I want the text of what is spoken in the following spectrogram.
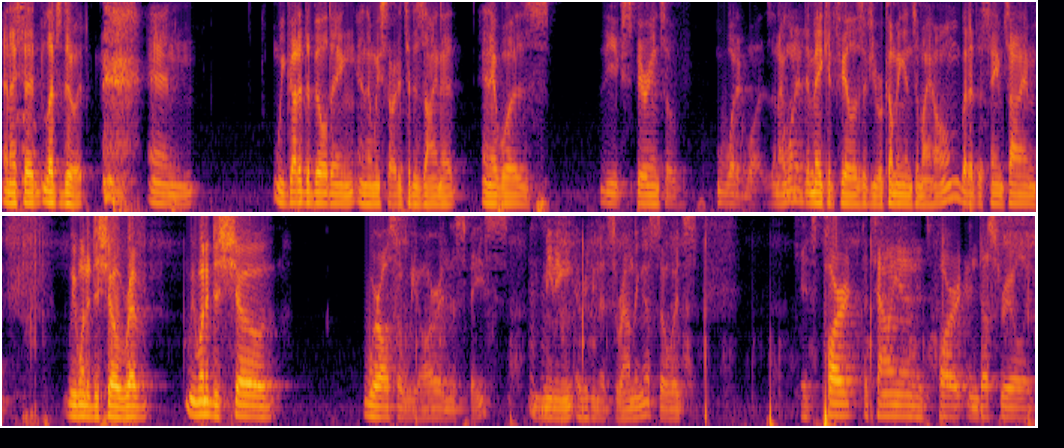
and I said, let's do it. and we gutted the building and then we started to design it. And it was the experience of what it was. And I wanted to make it feel as if you were coming into my home, but at the same time, we wanted to show rev, we wanted to show where also we are in this space, mm-hmm. meaning everything that's surrounding us. So it's, it's part Italian, it's part industrial. It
